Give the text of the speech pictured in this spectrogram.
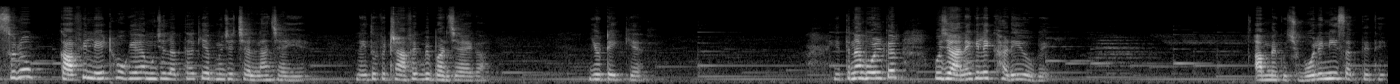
सुनो, काफ़ी लेट हो गया मुझे लगता है कि अब मुझे चलना चाहिए, नहीं तो फिर ट्रैफ़िक भी बढ़ जाएगा। यू टेक केयर इतना बोलकर वो जाने के लिए खड़ी हो गई। अब मैं कुछ बोल ही नहीं सकती थी।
